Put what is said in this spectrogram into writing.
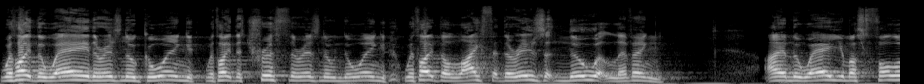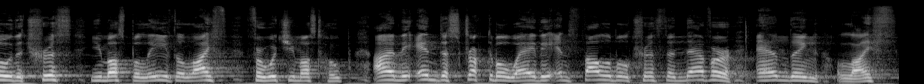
Without the way, there is no going. Without the truth, there is no knowing. Without the life, there is no living. I am the way you must follow, the truth you must believe, the life for which you must hope. I am the indestructible way, the infallible truth, the never ending life.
